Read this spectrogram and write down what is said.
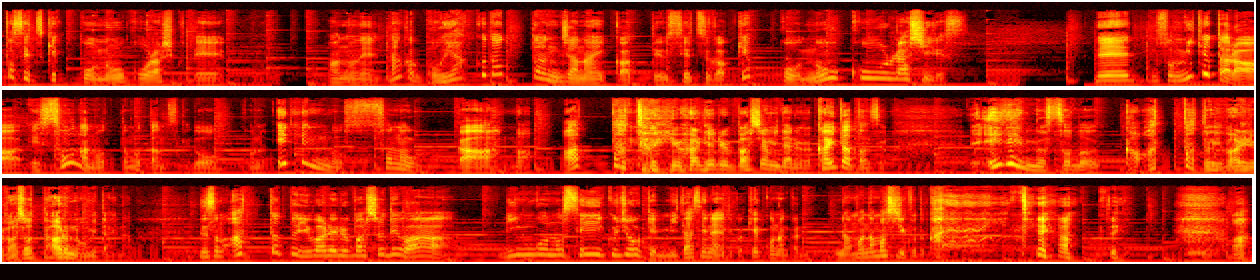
た説結構濃厚らしくて、あのねなんか誤訳だったんじゃないかっていう説が結構濃厚らしいです。でそう見てたらえそうなの？って思ったんですけどこのエデンの園が、まあ、あったと言われる場所みたいなのが書いてあったんですよ。エデンの園があったと言われる場所ってあるの？みたいな。でそのあったと言われる場所ではリンゴの生育条件満たせないとか結構なんか生々しいこと書いてあって。あ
